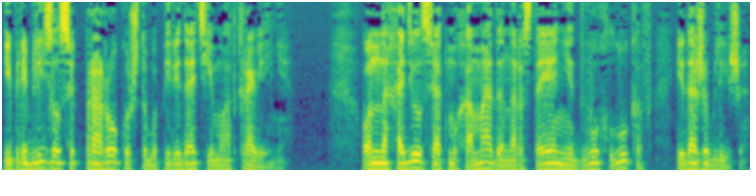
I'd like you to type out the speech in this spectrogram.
и приблизился к пророку, чтобы передать ему откровение. Он находился от Мухаммада на расстоянии двух луков и даже ближе.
